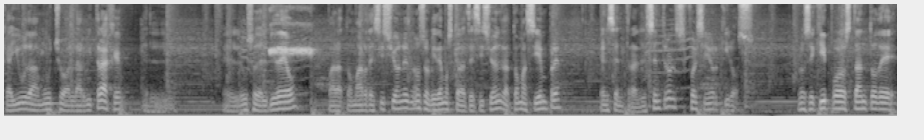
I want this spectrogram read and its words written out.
que, ayuda mucho al arbitraje el, uso del video para tomar decisiones. No nos olvidemos que las decisiones la toma siempre el central. El central fue el señor Quirós. Los equipos tanto de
